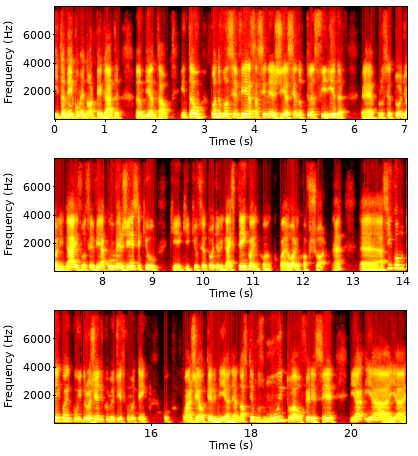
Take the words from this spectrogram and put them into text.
e também com menor pegada ambiental. Então, quando você vê essa sinergia sendo transferida é, para o setor de óleo e gás, você vê a convergência que o, que, que, que o setor de óleo e gás tem com a, com a eólica offshore. Né? É, assim como tem com, com hidrogênio, como eu disse, como tem com a geotermia. Né? Nós temos muito a oferecer e a, e a, e a,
